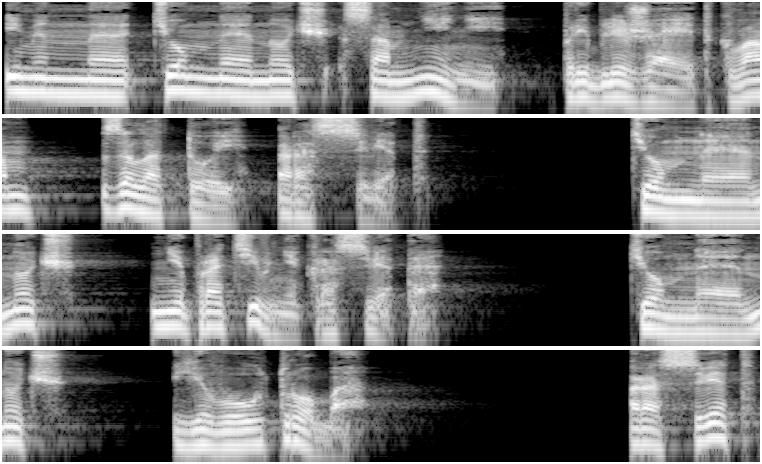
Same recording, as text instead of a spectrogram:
Именно темная ночь сомнений приближает к вам золотой рассвет. Темная ночь – не противник рассвета. Темная ночь – его утроба. Рассвет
